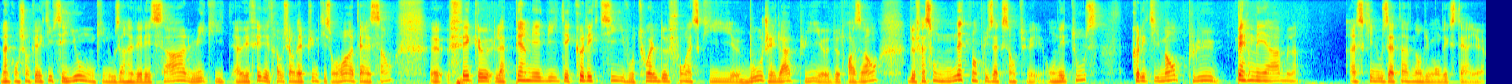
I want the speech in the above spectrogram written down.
l'inconscient collectif, c'est Jung qui nous a révélé ça, lui qui avait fait des travaux sur Neptune qui sont vraiment intéressants, euh, fait que la perméabilité collective aux toiles de fond à ce qui euh, bouge est là depuis 2-3 euh, ans, de façon nettement plus accentuée. On est tous collectivement plus perméables à ce qui nous atteint venant du monde extérieur.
